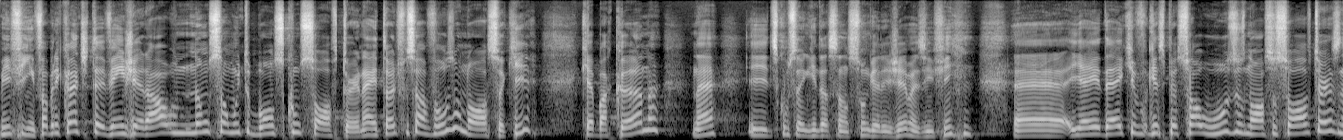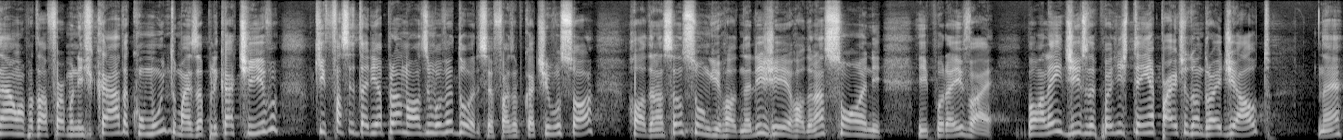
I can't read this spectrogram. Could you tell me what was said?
enfim, fabricante de TV em geral não são muito bons com software, né? Então a gente falou assim, ó, usa o nosso aqui, que é bacana, né? E desculpa se ninguém da Samsung, LG, mas enfim. É, e a ideia é que, que esse pessoal use os nossos softwares, né? Uma plataforma unificada com muito mais aplicativo, que facilitaria para nós desenvolvedores. Você faz aplicativo só, roda na Samsung, roda na LG, roda na Sony e por aí vai. Bom, além disso, depois a gente tem a parte do Android Auto, né?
